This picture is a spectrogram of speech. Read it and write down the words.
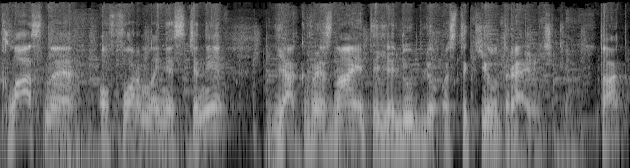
класне оформлення стіни. Як ви знаєте, я люблю ось такі от реєчки. Так?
